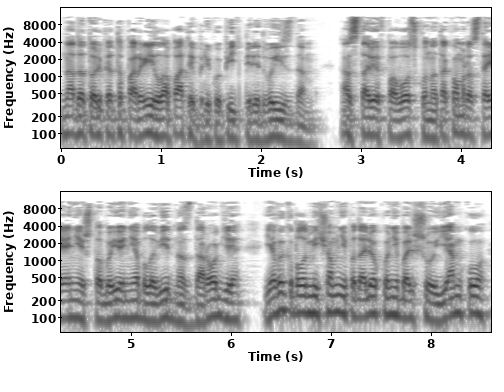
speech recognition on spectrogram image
Надо только топоры и лопаты прикупить перед выездом. Оставив повозку на таком расстоянии, чтобы ее не было видно с дороги, я выкопал мечом неподалеку небольшую ямку,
